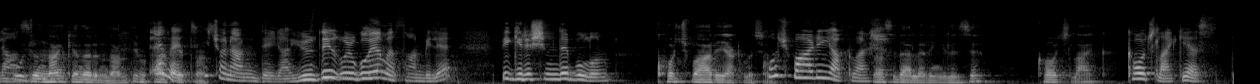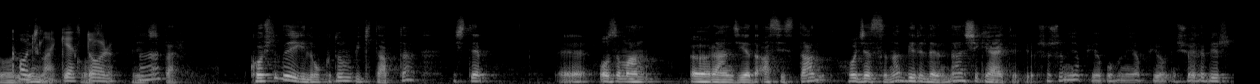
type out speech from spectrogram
lazım. ucundan kenarından değil mi? Fark evet, etmez. hiç önemli değil. Yani yüzde yüz uygulayamasan bile bir girişimde bulun. Koçvari yaklaşım. Koçvari yaklaş. Nasıl derler İngilizce? Coach like. Coach like yes. Doğru Coach like yes Coach. doğru. Aha. süper. Koçlukla ilgili okuduğum bir kitapta işte e, o zaman öğrenci ya da asistan hocasına birilerinden şikayet ediyor. Şu şunu yapıyor, bu bunu yapıyor. Şöyle bir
